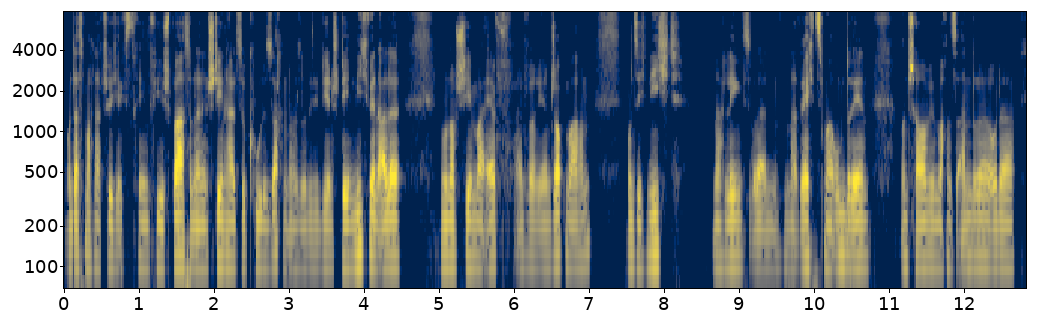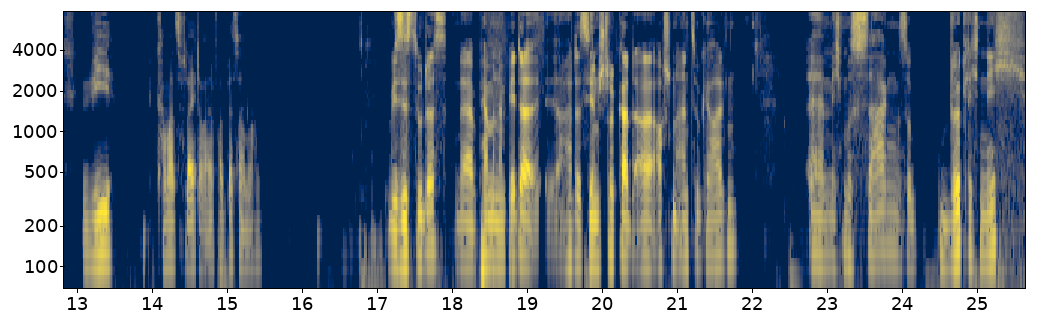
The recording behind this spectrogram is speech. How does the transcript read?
Und das macht natürlich extrem viel Spaß und dann entstehen halt so coole Sachen. Also die, die entstehen nicht, wenn alle nur noch Schema F einfach ihren Job machen und sich nicht nach links oder nach rechts mal umdrehen und schauen, wie machen es andere oder wie kann man es vielleicht auch einfach besser machen. Wie siehst du das? Der Permanent Beta hat es hier in Stuttgart äh, auch schon Einzug gehalten? Ähm, ich muss sagen, so wirklich nicht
